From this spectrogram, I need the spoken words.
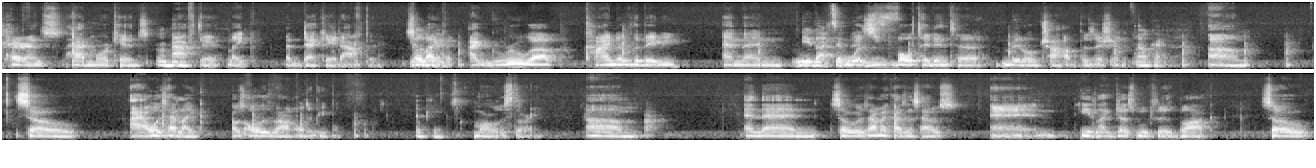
parents had more kids mm-hmm. after, like a decade after. So Okay. like, I grew up kind of the baby, and then You got siblings. was vaulted into middle child position. okay. Um, so I always had like I was always around older people. Okay. Moral of the story. Um, and then so it was at my cousin's house, and he like just moved to this block. So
